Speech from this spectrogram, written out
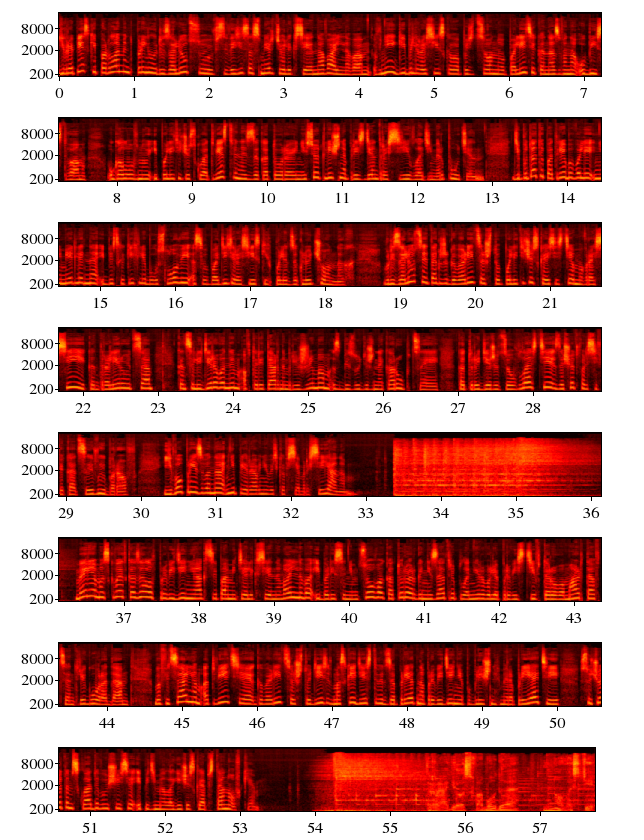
Европейский парламент принял резолюцию в связи со смертью Алексея Навального. В ней гибель российского оппозиционного политика названа убийством, уголовную и политическую ответственность за которое несет лично президент России Владимир Путин. Депутаты потребовали немедленно и без каких-либо условий освободить российских политзаключенных. В резолюции также говорится, что политическая система в России контролируется консолидированным авторитарным режимом с безудержной коррупцией, который держится у власти за счет фальсификации выборов. Его призвано не приравнивать ко всем россиянам. Мэрия Москвы отказала в проведении акции памяти Алексея Навального и Бориса Немцова, которую организаторы планировали провести 2 марта в центре города. В официальном ответе говорится, что в Москве действует запрет на проведение публичных мероприятий с учетом складывающейся эпидемиологической обстановки. Радио «Свобода» новости.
